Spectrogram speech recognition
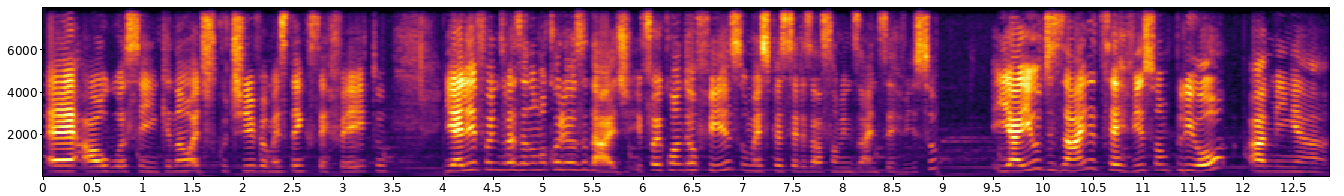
é algo assim que não é discutível, mas tem que ser feito. E ali foi me trazendo uma curiosidade. E foi quando eu fiz uma especialização em design de serviço. E aí o design de serviço ampliou a minha...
